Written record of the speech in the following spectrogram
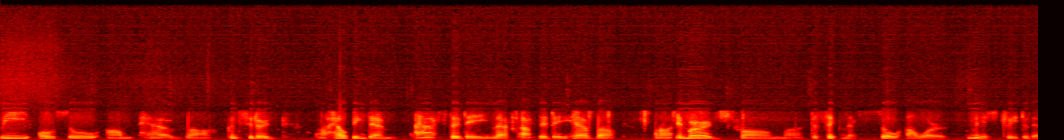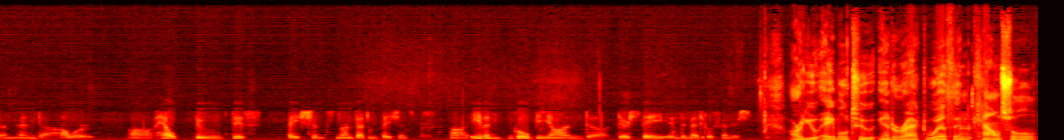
we also um, have uh, considered uh, helping them after they left, after they have uh, uh, emerged from the sickness. So our ministry to them and our help to these patients, non-veteran patients, uh, even go beyond uh, their stay in the medical centers. Are you able to interact with and counsel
